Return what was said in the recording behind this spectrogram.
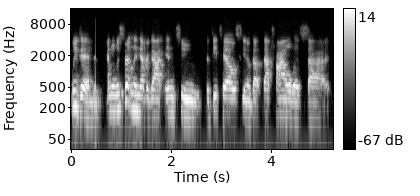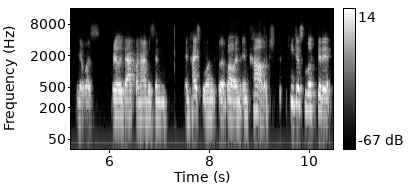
We did. I mean, we certainly never got into the details. You know, that, that trial was, uh, you know, was really back when I was in, in high school and well, in, in college. He just looked at it,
